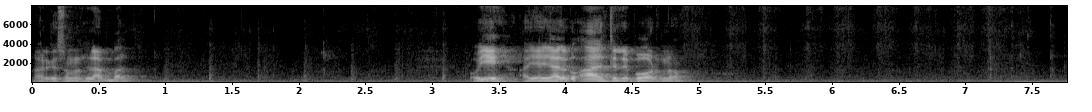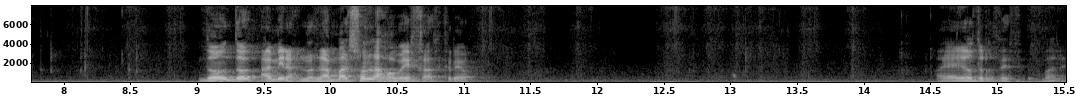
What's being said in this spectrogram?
A ver qué son los Lambal. Oye, ahí hay algo. Ah, el teleport, ¿no? Ah, mira, los Lambal son las ovejas, creo. Ahí hay otros. Vale.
